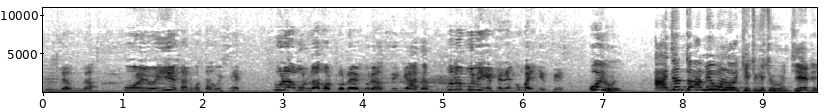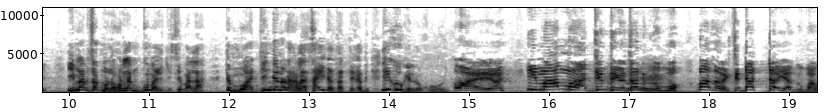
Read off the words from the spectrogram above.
বুঝলাম না। ওই ওই এখান কথা কইছে পুরা মুল্লা ঘুরে আসছে কোনো বলি গেছে রে ঘুমাই গেছে। ওই ওই আজান তো আমিও মনে হয় কিছু কিছু শুনছি রে। ইমাম সাহেব মনে করলাম ঘুমাই গেছে বালা তো মুয়াজ্জিন যেন রাখলা চাই হাজার টাকা দিয়ে ইগু গেল কই? ওই ওই ইমাম মুয়াজ্জিন দুইজন ঘুমো ভালো হয়েছে ডাক্ত হইয়া ঘুমাও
